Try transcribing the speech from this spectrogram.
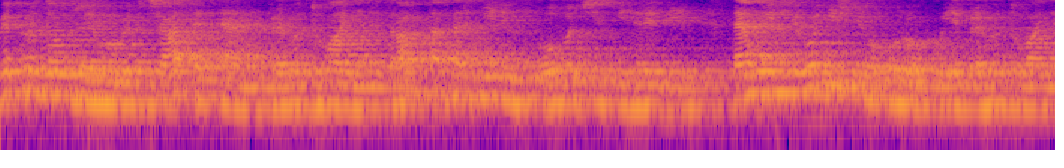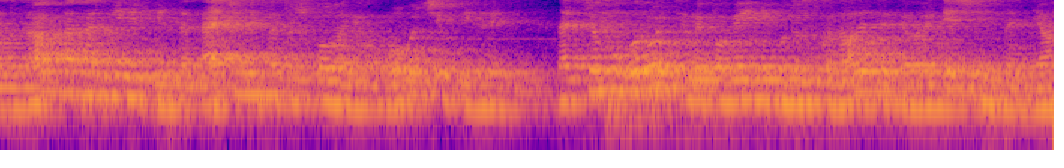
Ми продовжуємо вивчати тему приготування страв та гарнірів з овочів і грибів. Темою сьогоднішнього уроку є приготування страв та гарнірів із запечених та тушкованих овочів і грибів. На цьому уроці ми повинні удосконалити теоретичні знання,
